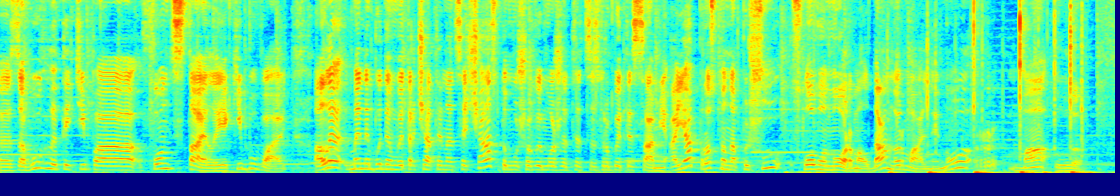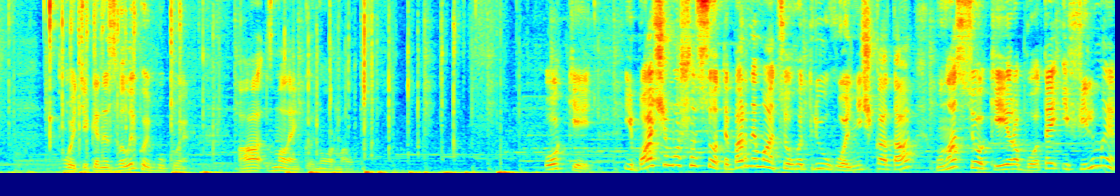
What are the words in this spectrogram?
е, загуглити, типа, фонд стайли, які бувають. Але ми не будемо витрачати на це час, тому що ви можете це зробити самі. А я просто напишу слово нормал, да? нормальний. Нормал. Ой, тільки не з великої букви, а з маленької нормал. Окей. І бачимо, що все, тепер нема цього тріугольничка, да? У нас все окей, роботає. І фільми,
